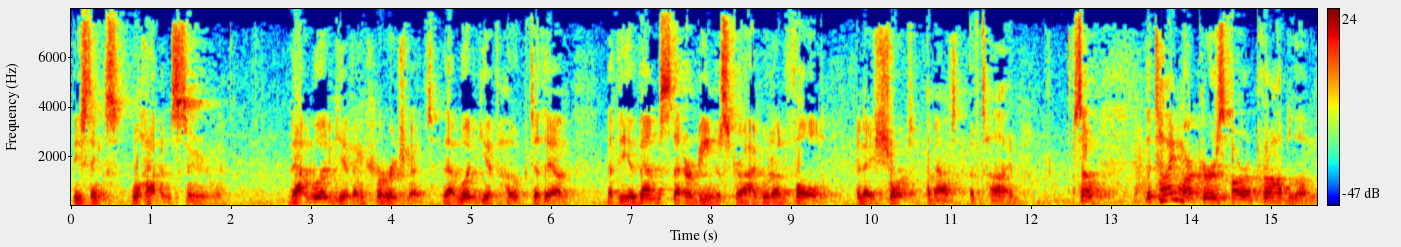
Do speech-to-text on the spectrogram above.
These things will happen soon. That would give encouragement. That would give hope to them that the events that are being described would unfold in a short amount of time. So, the time markers are a problem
